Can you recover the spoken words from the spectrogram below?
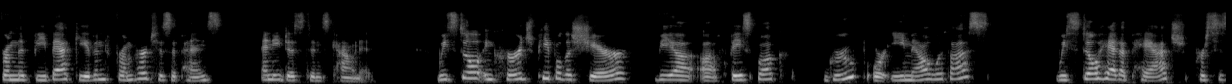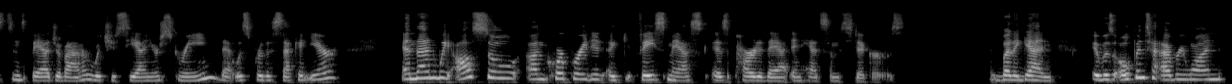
from the feedback given from participants, any distance counted. We still encourage people to share via a Facebook group or email with us. We still had a patch, Persistence Badge of Honor, which you see on your screen. That was for the second year. And then we also incorporated a face mask as part of that and had some stickers. But again, it was open to everyone.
